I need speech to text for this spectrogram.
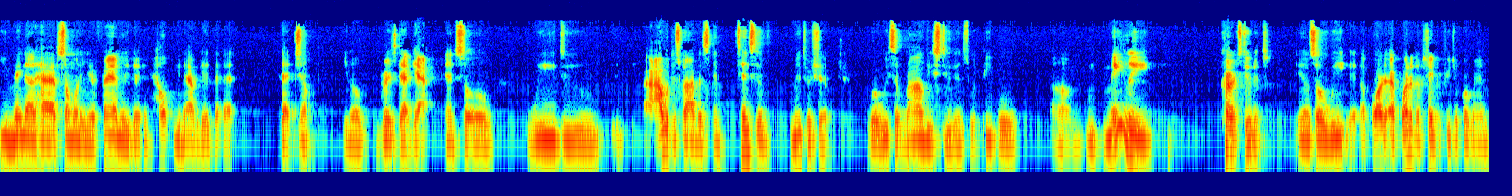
you may not have someone in your family that can help you navigate that that jump, you know, bridge that gap. And so we do I would describe as intensive mentorship, where we surround these students with people, um, mainly current students. You know, so we a part of, a part of the Shape Your Future program,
